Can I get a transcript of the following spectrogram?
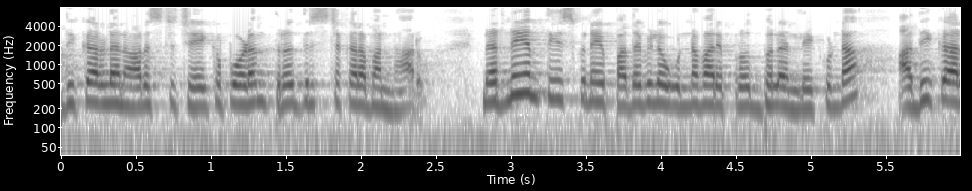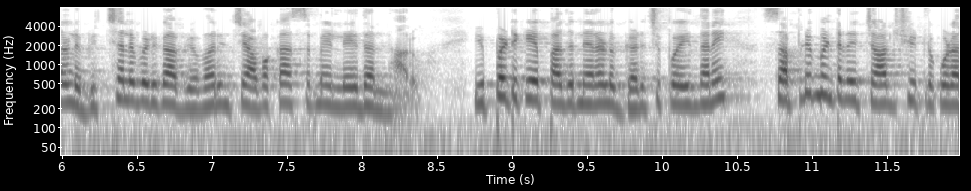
అధికారులను అరెస్టు చేయకపోవడం దురదృష్టకరమన్నారు. నిర్ణయం తీసుకునే పదవిలో ఉన్నవారి ప్రోద్బలం లేకుండా అధికారులు విచ్చలవిడిగా వ్యవహరించే అవకాశమే లేదన్నారు. ఇప్పటికే పది నెలలు గడిచిపోయిందని సప్లిమెంటరీ ఛార్జ్షీట్లు కూడా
